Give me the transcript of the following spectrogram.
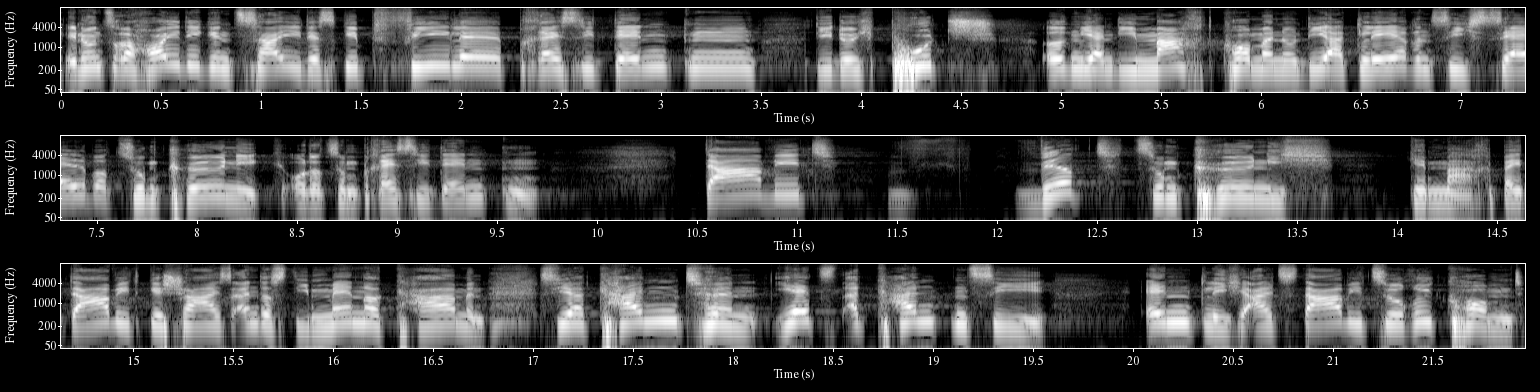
In unserer heutigen Zeit, es gibt viele Präsidenten, die durch Putsch irgendwie an die Macht kommen und die erklären sich selber zum König oder zum Präsidenten. David wird zum König gemacht. Bei David geschah es anders. Die Männer kamen, sie erkannten, jetzt erkannten sie endlich, als David zurückkommt,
